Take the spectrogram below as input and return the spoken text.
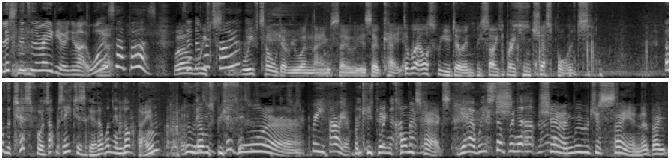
listening to the radio, and you're like, "What is Yeah. that buzz? Well, is that we've my we've told everyone now, so it's okay. So what else were you doing besides breaking chessboards? Oh, the chessboards. That was ages ago. That wasn't in lockdown. Oh, that was before. Pre Harriet. But keep it in context. Yeah, we still bring it up now. Shan, we were just saying about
